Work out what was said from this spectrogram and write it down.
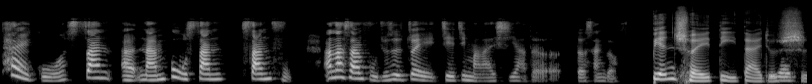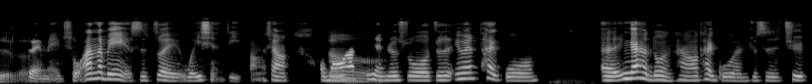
泰国三呃南部三三府啊，那三府就是最接近马来西亚的的三个府。边陲地带就是了，对，没错啊，那边也是最危险的地方。像我妈妈之前就说，就是因为泰国，嗯、呃，应该很多人看到泰国人就是去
